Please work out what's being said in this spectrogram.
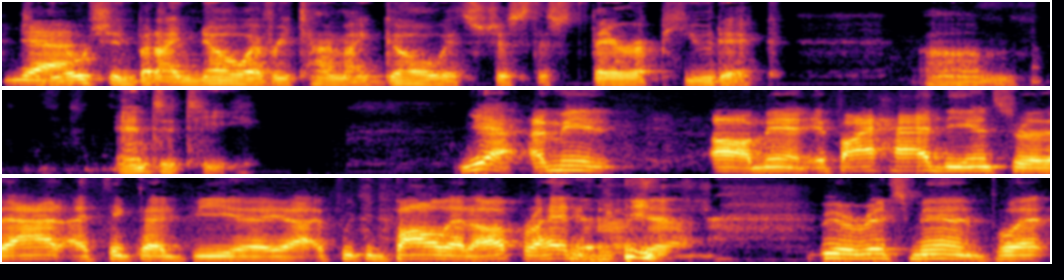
yeah. to the ocean but i know every time i go it's just this therapeutic um, entity yeah i mean oh man if i had the answer to that i think that'd be a uh, if we could bottle that up right yeah, be, yeah. be a rich man but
